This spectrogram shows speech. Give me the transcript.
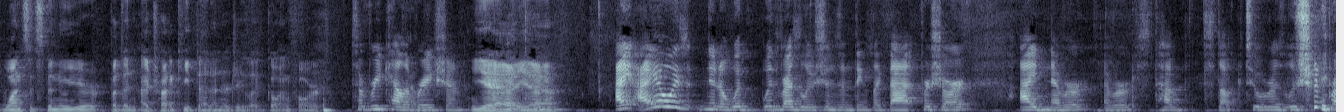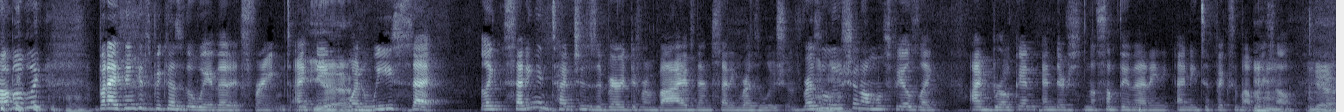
once it's the new year but then i try to keep that energy like going forward It's a recalibration. yeah mm-hmm. yeah I, I always you know with with resolutions and things like that for sure I'd never ever have stuck to a resolution probably mm-hmm. but i think it's because of the way that it's framed i think Yeah. when we set like setting intentions is a very different vibe than setting resolutions. Mm-hmm. Resolution almost feels like i'm broken and there's something that I need, I need to fix about mm-hmm. myself. Yeah.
